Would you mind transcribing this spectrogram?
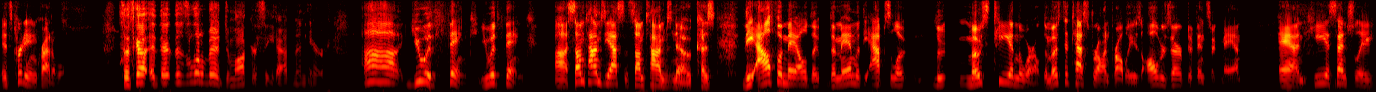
it's pretty incredible. So it's got there, there's a little bit of democracy happening here. Uh, you would think. You would think. Uh, sometimes yes and sometimes no, because the alpha male, the, the man with the absolute most T in the world, the most testosterone probably is all reserved to Vince McMahon. And he essentially,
